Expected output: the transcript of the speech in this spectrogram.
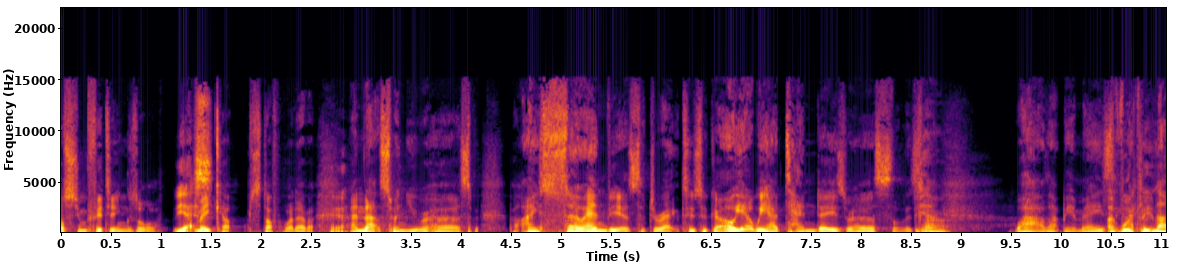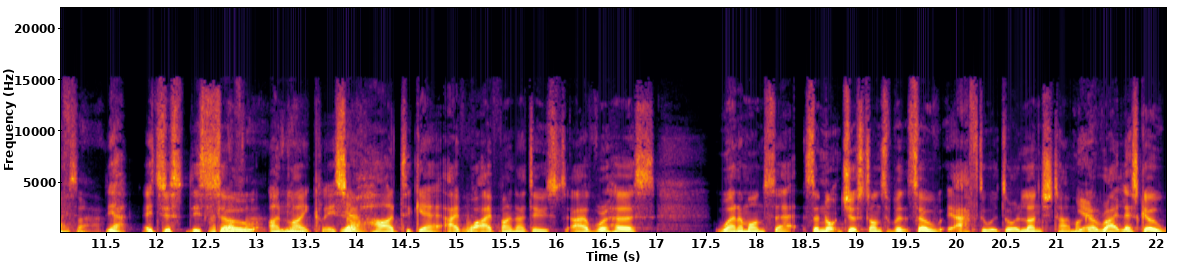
costume fittings or Yes. makeup stuff or whatever. Yeah. And that's when you rehearse. But, but I'm so envious of directors who go, "Oh yeah, we had ten days rehearsal." It's Yeah. like, wow, that'd be amazing. I would I'd love amazing. that. Yeah, it's just it's I'd so unlikely. It's so hard to get. I what I find I do is I rehearse when I'm on set. So not just on, but so afterwards or lunchtime, I Yeah. go right. Let's go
